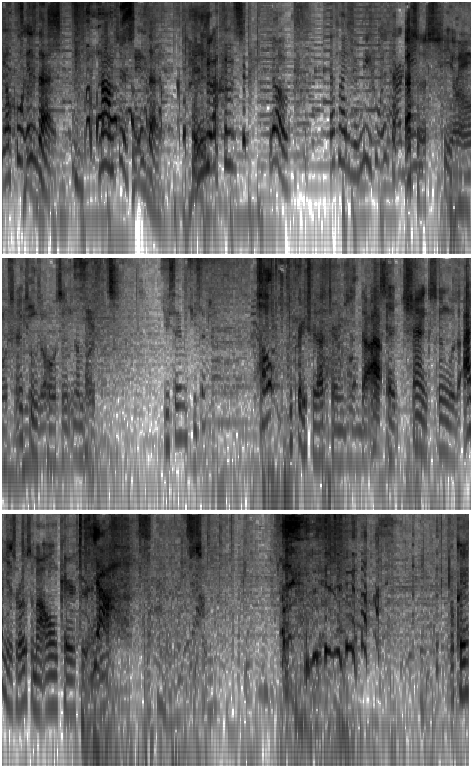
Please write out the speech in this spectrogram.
Yo, who is that? no, I'm serious. Who is that? Yo, that's not even me. Who is that? That's a yo. Shang Tsung's a whole number. You say what you said? I'm pretty sure that term just. I said Shang Tsung was. I just roasted my own character. Yeah! Okay.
